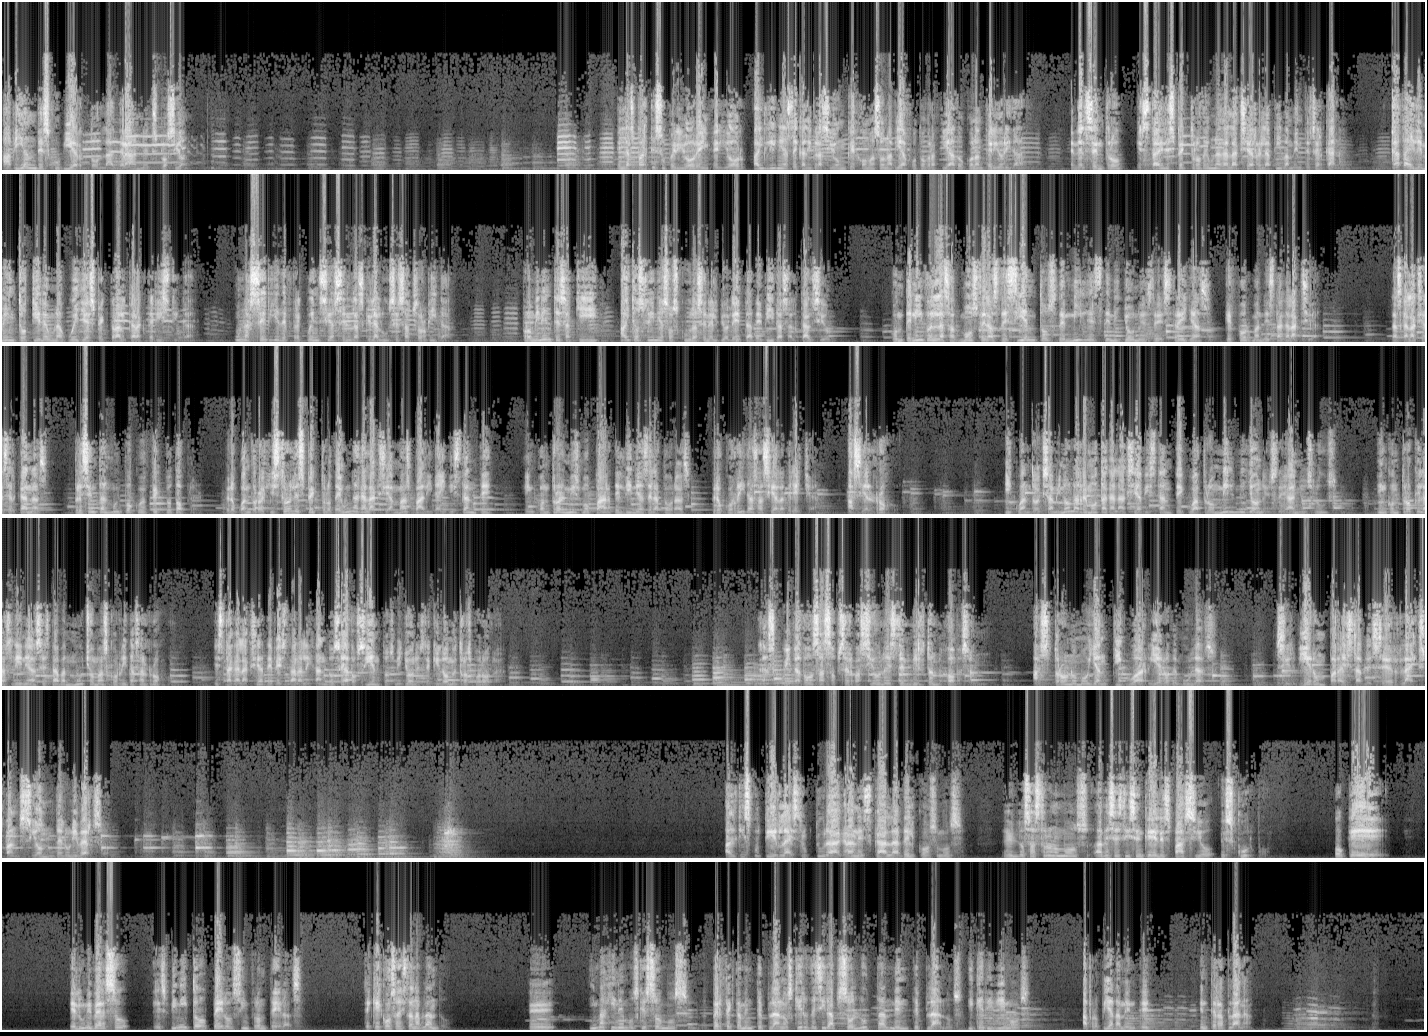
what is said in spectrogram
habían descubierto la gran explosión. En las partes superior e inferior hay líneas de calibración que Homason había fotografiado con anterioridad. En el centro está el espectro de una galaxia relativamente cercana. Cada elemento tiene una huella espectral característica, una serie de frecuencias en las que la luz es absorbida. Prominentes aquí hay dos líneas oscuras en el violeta debidas al calcio, contenido en las atmósferas de cientos de miles de millones de estrellas que forman esta galaxia. Las galaxias cercanas presentan muy poco efecto Doppler, pero cuando registró el espectro de una galaxia más pálida y distante, encontró el mismo par de líneas delatoras, pero corridas hacia la derecha, hacia el rojo. Y cuando examinó la remota galaxia distante cuatro mil millones de años luz, encontró que las líneas estaban mucho más corridas al rojo. Esta galaxia debe estar alejándose a 200 millones de kilómetros por hora. Las cuidadosas observaciones de Milton Homason, astrónomo y antiguo arriero de mulas, sirvieron para establecer la expansión del universo. Al discutir la estructura a gran escala del cosmos, eh, los astrónomos a veces dicen que el espacio es curvo, o que el universo es finito pero sin fronteras. ¿De qué cosa están hablando? Eh, Imaginemos que somos perfectamente planos, quiero decir absolutamente planos, y que vivimos apropiadamente en tierra plana.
